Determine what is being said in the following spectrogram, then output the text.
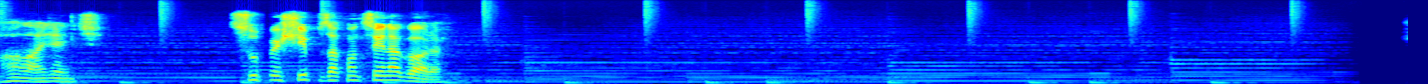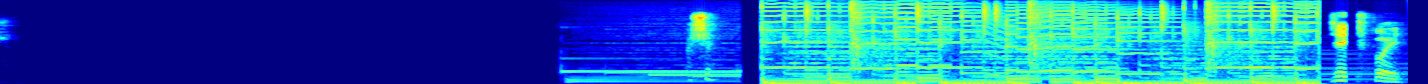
Olha lá, gente. Super chips acontecendo agora. Gente, foi.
